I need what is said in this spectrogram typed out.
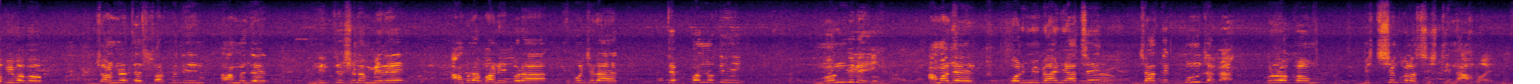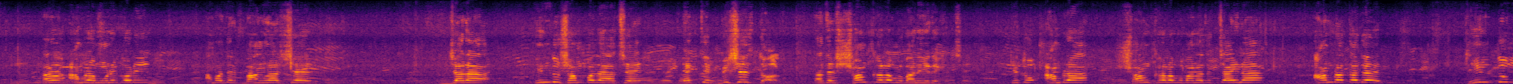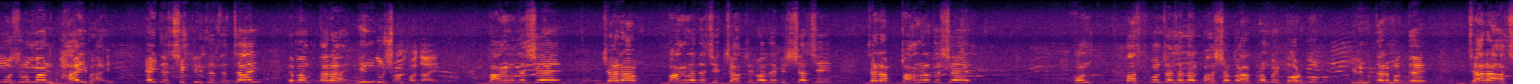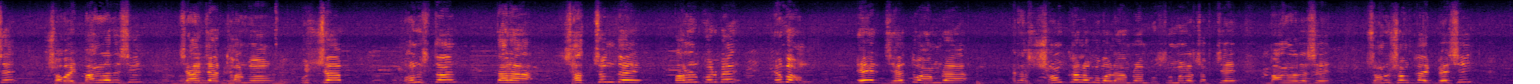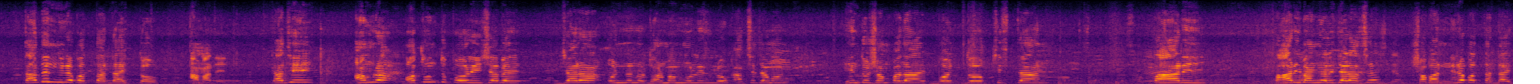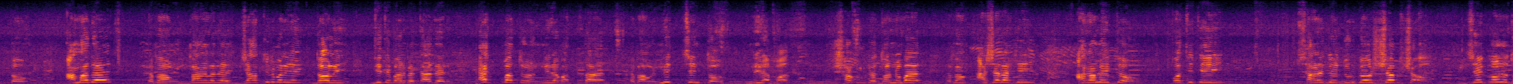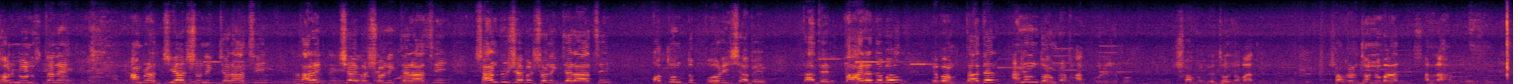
অভিভাবক জননেতা সরফুদ্দিন আহমেদের নির্দেশনা মেনে আমরা বাণীপাড়া উপজেলার তেপ্পান্নটি মন্দিরে আমাদের কর্মী বাহিনী আছে, যাতে কোনো জায়গা কোনো রকম বিশৃঙ্খলা সৃষ্টি না হয়। কারণ আমরা মনে করি আমাদের বাংলাদেশের যারা হিন্দু সম্প্রদায় আছে, একটি বিশেষ দল তাদের সংখ্যালঘু বানিয়ে রেখেছে। কিন্তু আমরা সংখ্যালঘু বানাতে চাই না, আমরা তাদের হিন্দু মুসলমান ভাই ভাই এইটা স্বীকৃতি দিতে চাই এবং তারা হিন্দু সম্প্রদায়। বাংলাদেশে যারা বাংলাদেশি জাতিবাদে বিশ্বাসী, যারা পাঁচ পঞ্চাশ হাজার পাঁচশত আটানব্বই বর্গ কিলোমিটারের মধ্যে যারা আছে, সবাই বাংলাদেশি, যার যার ধর্ম, উৎসব, অনুষ্ঠান, তারা স্বাচ্ছন্দ্যে পালন করবে এবং এর যেহেতু আমরা একটা সংখ্যালঘু বলে আমরা মুসলমানরা সবচেয়ে বাংলাদেশে জনসংখ্যায় বেশি, তাদের নিরাপত্তার দায়িত্ব আমাদের। কাজেই আমরা অত্যন্ত পৌর হিসাবে যারা অন্যান্য ধর্মাবলীর লোক আছে, যেমন হিন্দু সম্প্রদায়, বৌদ্ধ, খ্রিস্টান, পাহাড়ি পাহাড়ি বাঙালি যারা আছে, সবার নিরাপত্তার দায়িত্ব আমাদের এবং বাংলাদেশ জাতীয়বাদী দলই দিতে পারবে তাদের একমাত্র নিরাপত্তা এবং নিশ্চিন্ত নিরাপদ। সকলকে ধন্যবাদ এবং আশা রাখি আগামীতেও প্রতিটি শারদীয় দুর্গা উৎসব সহ যে কোনো ধর্মীয় অনুষ্ঠানে আমরা জিয়া সৈনিক যারা আছি, তারেক সাহেবের সৈনিক যারা আছি শান্টু সাহেবের সৈনিক যারা আছি, অত্যন্ত প্রহর হিসাবে তাদের পাহারা দেব এবং তাদের আনন্দ আমরা ভাগ করে নেব সকলকে ধন্যবাদ। সকলকে ধন্যবাদ। আল্লাহ হাফিজ।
